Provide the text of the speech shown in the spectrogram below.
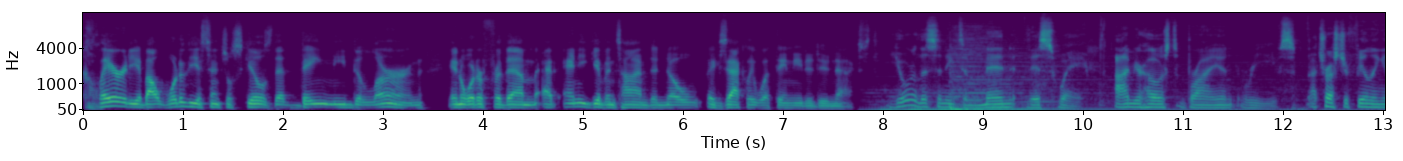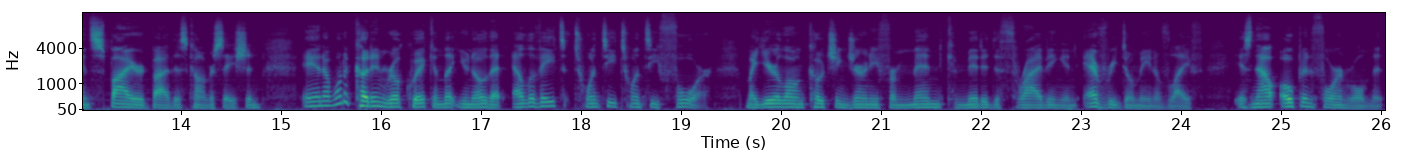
clarity about what are the essential skills that they need to learn in order for them at any given time to know exactly what they need to do next. You're listening to Men This Way. I'm your host, Brian Reeves. I trust you're feeling inspired by this conversation, and I want to cut in real quick and let you know that Elevate 2024, my year long coaching journey for men committed to thriving in every domain of life, is now open for enrollment.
